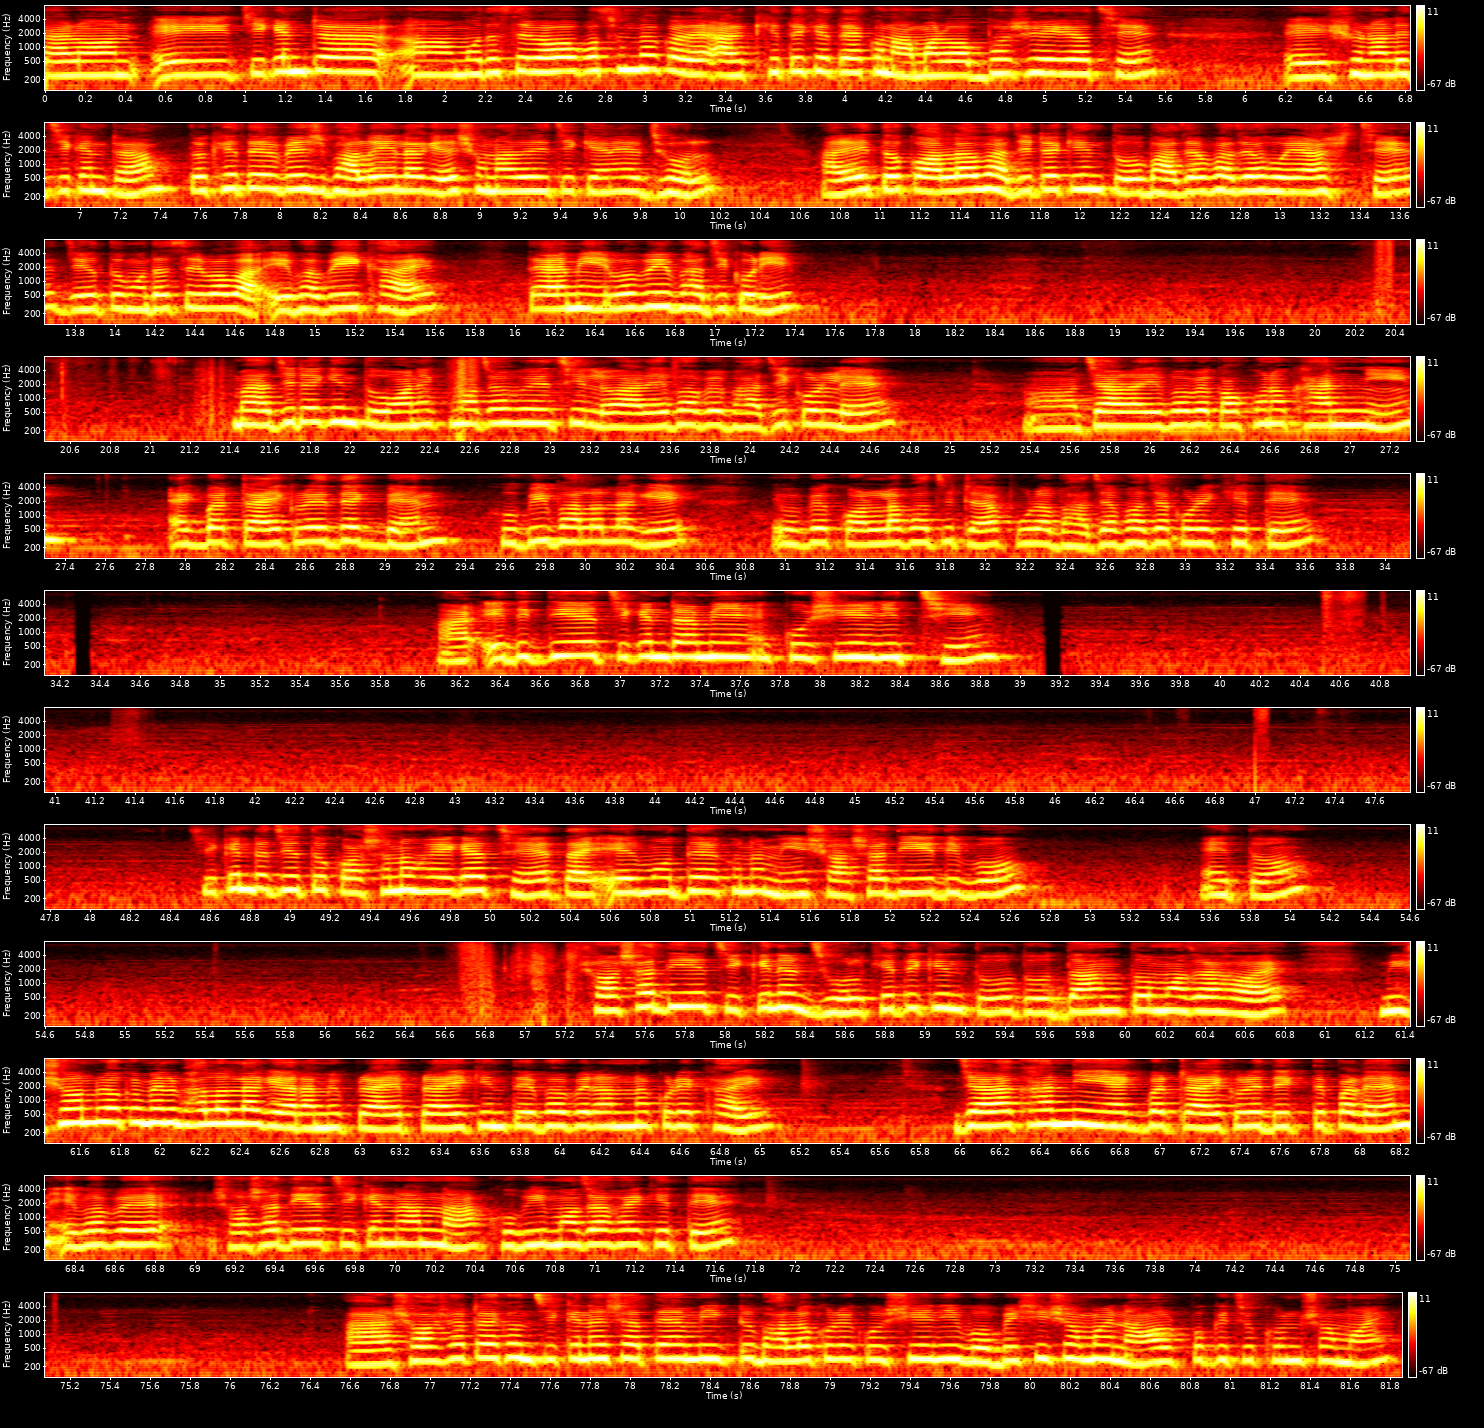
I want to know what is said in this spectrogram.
কারণ এই চিকেনটা মোদাসের বাবা পছন্দ করে, আর খেতে খেতে এখন আমার অভ্যাস হয়ে গেছে এই সোনালি চিকেনটা। তো খেতে বেশ ভালোই লাগে সোনালি চিকেনের ঝোল। আর এই তো কলা ভাজিটা কিন্তু ভাজা ভাজা হয়ে আসছে, যেহেতু মোদাসির বাবা এভাবেই খায়, তাই আমি এভাবেই ভাজি করি। ভাজিটা কিন্তু অনেক মজা হয়েছিল, আর এভাবে ভাজি করলে যারা এভাবে কখনো খাননি, একবার ট্রাই করে দেখবেন। খুবই ভালো লাগে। এভাবে করলা ভাজিটা পুরো ভাজা ভাজা করে খেতে। আর এদিক দিয়ে চিকেনটা আমি কষিয়ে নিচ্ছি। চিকেনটা যেহেতু কষানো হয়ে গেছে, তাই এর মধ্যে এখন আমি শশা দিয়ে দিব। এই তো। শশা দিয়ে চিকেনের ঝোল খেতে কিন্তু দুর্দান্ত মজা হয়। ভীষণ রকমের ভালো লাগে আর আমি প্রায় প্রায় কিন্তু এভাবে রান্না করে খাই। যারা খাননি, একবার ট্রাই করে দেখতে পারেন। এভাবে শশা দিয়ে চিকেন রান্না খুবই মজা হয় খেতে। আর শশাটা এখন চিকেনের সাথে আমি একটু ভালো করে কষিয়ে নিব। বেশি সময় না, অল্প কিছুক্ষণ সময়।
